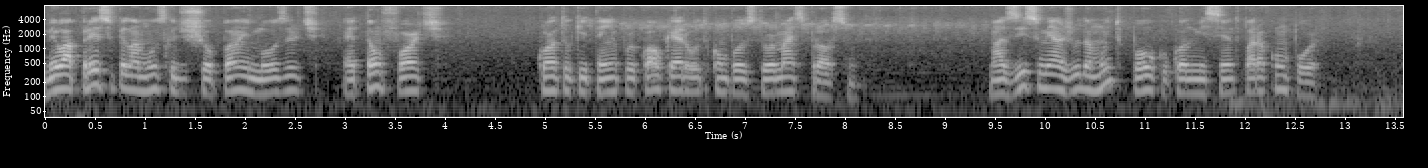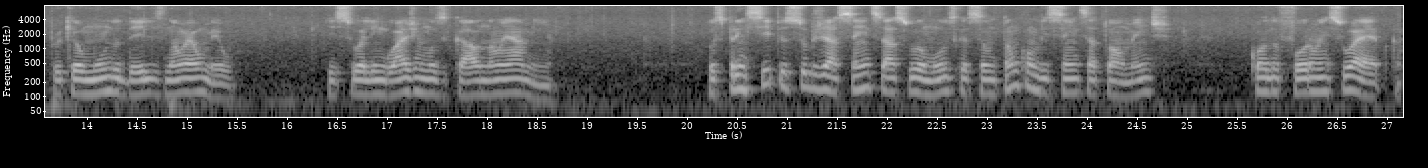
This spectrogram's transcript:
Meu apreço pela música de Chopin e Mozart é tão forte quanto o que tenho por qualquer outro compositor mais próximo. Mas isso me ajuda muito pouco quando me sento para compor, porque o mundo deles não é o meu, e sua linguagem musical não é a minha. Os princípios subjacentes à sua música são tão convincentes atualmente quando foram em sua época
